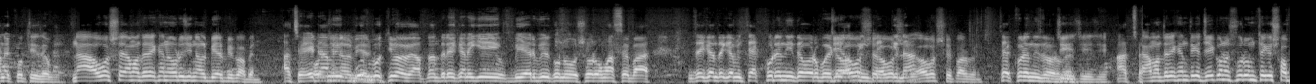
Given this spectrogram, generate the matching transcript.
অনেক ক্ষতি যাবে। না অবশ্যই আমাদের এখানে অরিজিনাল বিআরবি পাবেন। আচ্ছা এটা আমি বুঝব কীভাবে? আপনাদের এখানে কি বিআরবির কোনো শোরুম আছে বা যেখান থেকে আমি চেক করে নিতে পারব এটা অবশ্যই অবশ্যই অবশ্যই পারবেন। চেক করে নিতে পারব জি জি জি। আচ্ছা। আমাদের এখান থেকে যে কোনো শোরুম থেকে সব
